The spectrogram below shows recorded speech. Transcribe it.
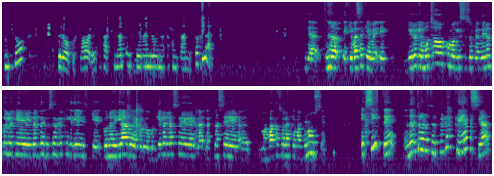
pronto, pero por favor, es fascinante y tremendo lo que nos está contando. Sofía. Ya, es que pasa que me, yo creo que muchos como que se sorprendieron con lo que cuenta José Andrés, que, que, que uno diría, ¿por qué la las clases eh, más bajas son las que más denuncian? Existe dentro de nuestras propias creencias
